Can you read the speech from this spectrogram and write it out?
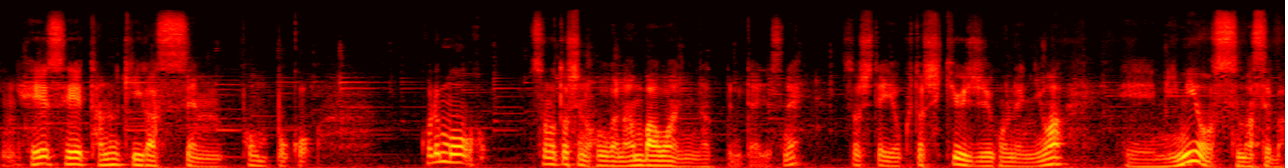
品「平成たぬき合戦ポンポコ」これもその年の方がナンバーワンになったみたいですね。そして翌年95年には「え耳をすませば」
